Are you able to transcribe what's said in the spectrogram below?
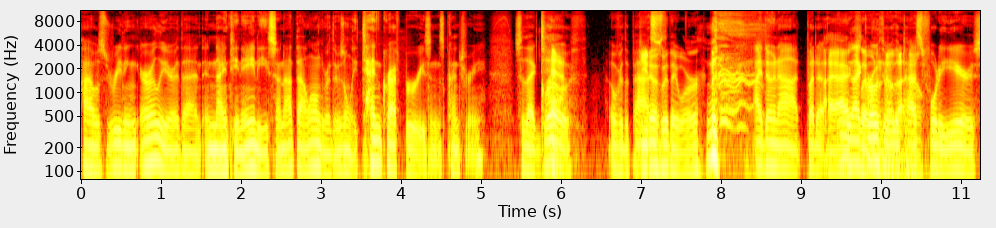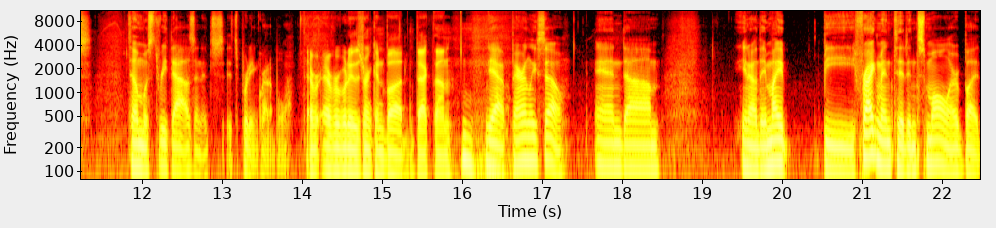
I was reading earlier that in 1980, so not that long ago, there was only 10 craft breweries in this country. So that 10. growth over the Do past. you know who they were? I do not, but uh, I that growth over the past now. 40 years to almost 3,000, it's it's pretty incredible. Ev- Everybody was drinking Bud back then. Yeah, apparently so. And um, you know, they might be fragmented and smaller, but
